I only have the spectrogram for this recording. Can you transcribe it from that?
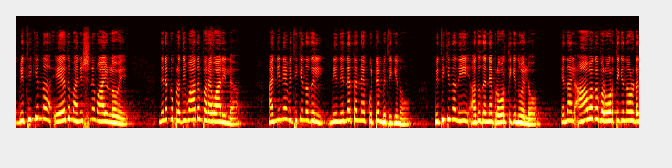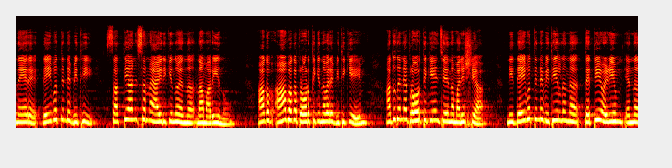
വിധിക്കുന്ന ഏത് മനുഷ്യനുമായുള്ളവേ നിനക്ക് പ്രതിവാദം പറയുവാനില്ല. അന്യനെ വിധിക്കുന്നതിൽ നീ നിന്നെ തന്നെ കുറ്റം വിധിക്കുന്നു. വിധിക്കുന്ന നീ അത് തന്നെ പ്രവർത്തിക്കുന്നുവല്ലോ. എന്നാൽ ആ വക പ്രവർത്തിക്കുന്നവരുടെ നേരെ ദൈവത്തിന്റെ വിധി സത്യാനുസരണമായിരിക്കുന്നു എന്ന് നാം അറിയുന്നു. ആ വക പ്രവർത്തിക്കുന്നവരെ വിധിക്കുകയും അതുതന്നെ പ്രവർത്തിക്കുകയും ചെയ്യുന്ന മനുഷ്യ നീ ദൈവത്തിന്റെ വിധിയിൽ നിന്ന് തെറ്റി വഴിയും എന്ന്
